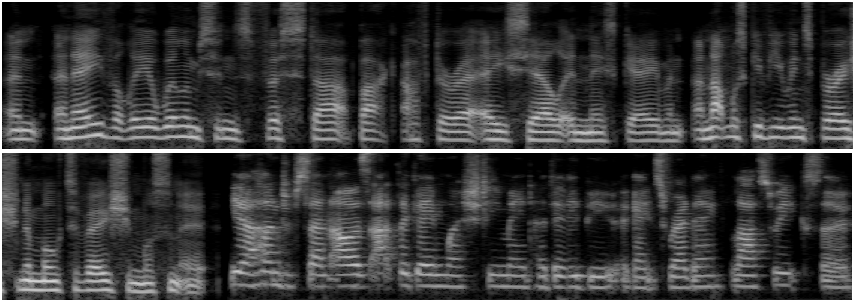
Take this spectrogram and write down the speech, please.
And and Ava Leah Williamson's first start back after her ACL in this game, and, and that must give you inspiration and motivation, mustn't it? Yeah, hundred percent. I was at the game where she made her debut against Reading last week, so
